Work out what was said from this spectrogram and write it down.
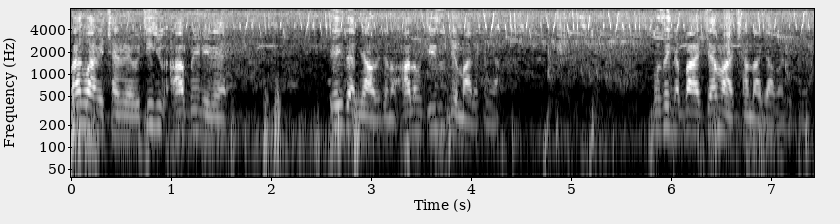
ပန်းကဘာနေ channel ကိုကြည့်ရှုအားပေးနေတဲ့ ပြည်သက်များကိုကျွန်တော်အားလုံးကျေးဇူးတင်ပါတယ်ခင်ဗျာကိုယ်စိတ်နှစ်ပါးကျမ်းမာချမ်းသာကြပါစေခင်ဗျာ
